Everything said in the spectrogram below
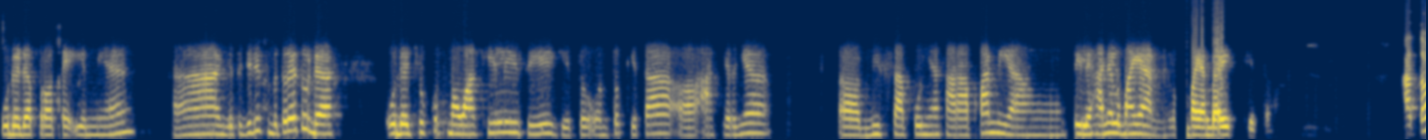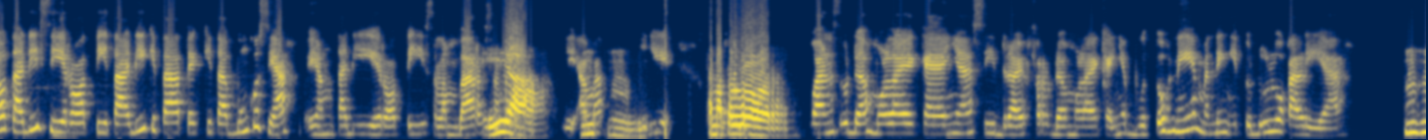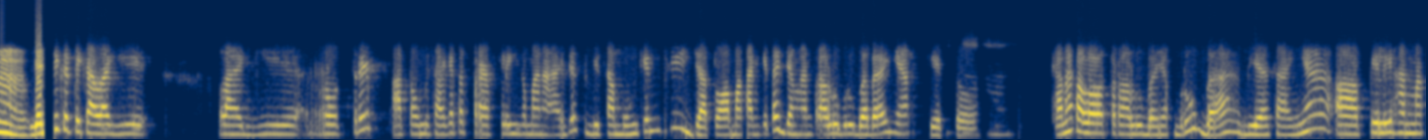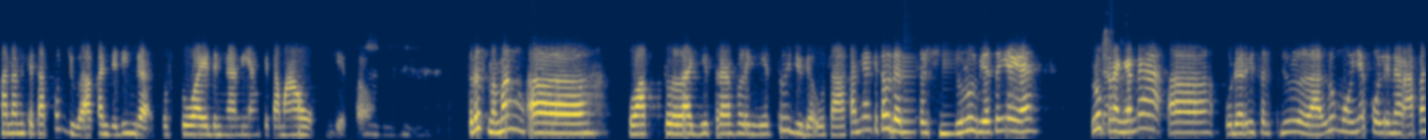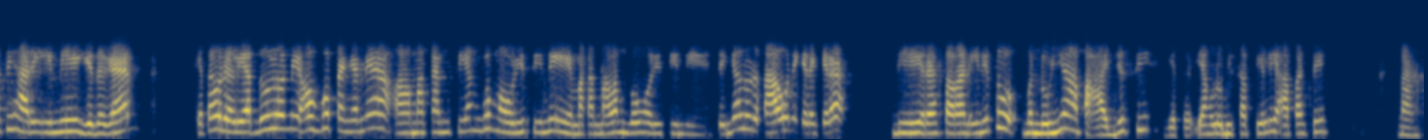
udah ada proteinnya. Nah, gitu. Jadi sebetulnya itu udah udah cukup mewakili sih gitu untuk kita uh, akhirnya uh, bisa punya sarapan yang pilihannya lumayan, lumayan baik gitu. Atau tadi si roti tadi kita kita bungkus ya, yang tadi roti selembar sama iya. di apa? Mm -hmm. Jadi sama telur. Once udah mulai kayaknya si driver udah mulai kayaknya butuh nih, mending itu dulu kali ya. Mm -hmm. Jadi ketika lagi lagi road trip atau misalnya kita traveling ke mana aja sebisa mungkin sih jadwal makan kita jangan terlalu berubah banyak gitu. Karena kalau terlalu banyak berubah, biasanya uh, pilihan makanan kita pun juga akan jadi nggak sesuai dengan yang kita mau gitu. Mm-hmm. Terus memang uh, waktu lagi traveling itu juga usahakan ya kita udah research dulu biasanya ya. Lu pengennya uh, udah research dulu lah, lu maunya kuliner apa sih hari ini gitu kan? Kita udah lihat dulu nih, oh gue pengennya uh, makan siang gue mau di sini, makan malam gue mau di sini. Sehingga lu udah tahu nih kira-kira di restoran ini tuh menunya apa aja sih gitu. Yang lu bisa pilih apa sih. Nah,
